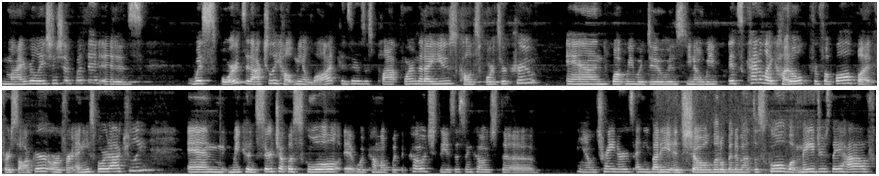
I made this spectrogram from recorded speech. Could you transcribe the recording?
my relationship with it is with sports, it actually helped me a lot because there's this platform that I use called Sports Recruit. And what we would do is, you know, we it's kind of like Hudl for football, but for soccer or for any sport actually. And we could search up a school. It would come up with the coach, the assistant coach, the you know trainers, anybody. It'd show a little bit about the school, what majors they have,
